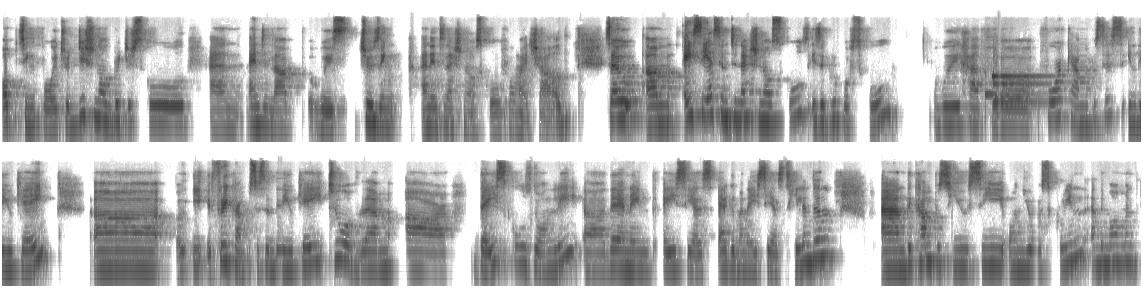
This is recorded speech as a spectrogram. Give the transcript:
opting for a traditional British school, and ending up with choosing an international school for my child. So, um, ACS International Schools is a group of schools. We have uh, four campuses in the UK three campuses in the UK. Two of them are day schools only. Uh, they're named ACS Egham and ACS Hillingdon. And the campus you see on your screen at the moment,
